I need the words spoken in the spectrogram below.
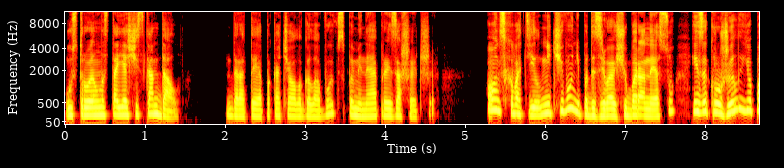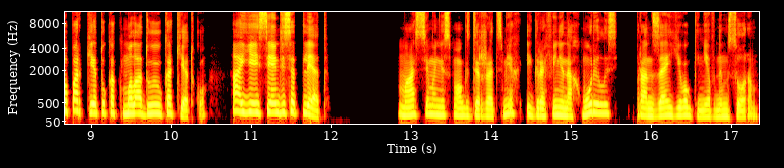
устроил настоящий скандал. Доротея покачала головой, вспоминая произошедшее. Он схватил ничего не подозревающую баронессу и закружил ее по паркету, как молодую кокетку. А ей 70 лет. Массимо не смог сдержать смех, и графиня нахмурилась, пронзая его гневным взором.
